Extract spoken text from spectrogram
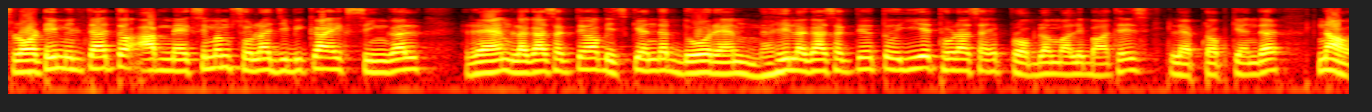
स्लॉट ही मिलता है तो आप मैक्सिमम सोलह जी बी का एक सिंगल रैम लगा सकते हो, आप इसके अंदर दो रैम नहीं लगा सकते हो तो ये थोड़ा सा एक प्रॉब्लम वाली बात है इस लैपटॉप के अंदर। नाउ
